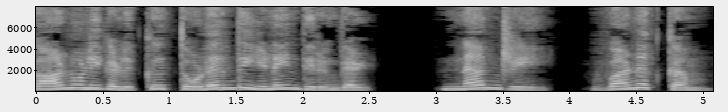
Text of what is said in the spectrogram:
காணொளிகளுக்கு தொடர்ந்து இணைந்திருங்கள். நன்றி. வணக்கம்.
